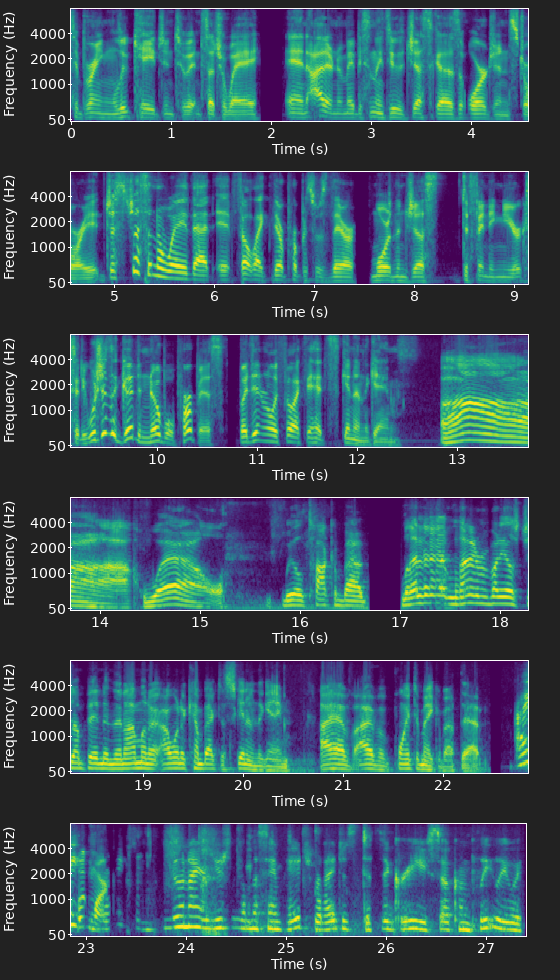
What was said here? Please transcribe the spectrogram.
to bring Luke Cage into it in such a way and I don't know, maybe something to do with Jessica's origin story, just just in a way that it felt like their purpose was there more than just defending New York City, which is a good and noble purpose, but didn't really feel like they had skin in the game. Ah, well, we'll talk about. Let let everybody else jump in, and then I'm gonna I want to come back to skin in the game. I have I have a point to make about that. I Bookmark. you and I are usually on the same page, but I just disagree so completely with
